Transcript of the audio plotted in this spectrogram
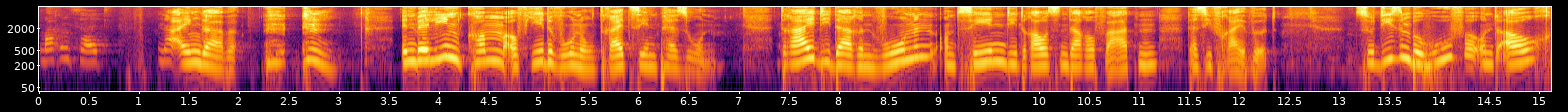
Machen Zeit eine Eingabe. In Berlin kommen auf jede Wohnung 13 Personen. Drei, die darin wohnen und zehn, die draußen darauf warten, dass sie frei wird. Zu diesem Behufe und auch,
